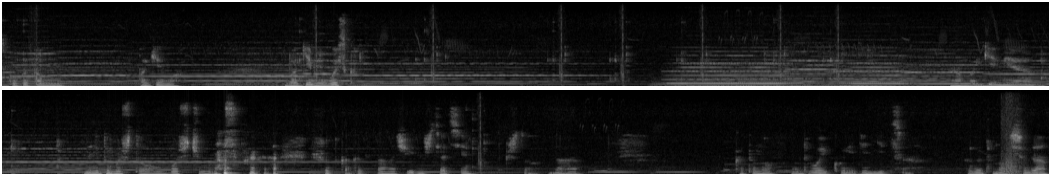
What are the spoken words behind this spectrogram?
Сколько там богема, богеме войск. А богемия, я не думаю, что больше, чем у нас. Шутка, как это очевидно 67. Так что, да. Катунов на двойку единица. Катунов сюда.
